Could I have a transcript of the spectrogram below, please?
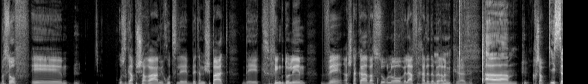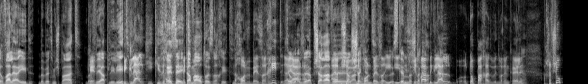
בסוף אה, הושגה פשרה מחוץ לבית המשפט, בכספים גדולים, והשתקה, ואסור לו ולאף אחד לדבר על המקרה הזה. אה, עכשיו, היא סירבה להעיד בבית משפט, בתביעה הפלילית. בגלל, כי, זה אחרי חושף זה את היא שמה. תבעה אותו אזרחית. נכון, ובאזרחית היה... זה הפשרה ושקט. נכון. היא, הסכם היא סירבה השתקה. בגלל אותו פחד ודברים כאלה. כן. עכשיו שוב,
